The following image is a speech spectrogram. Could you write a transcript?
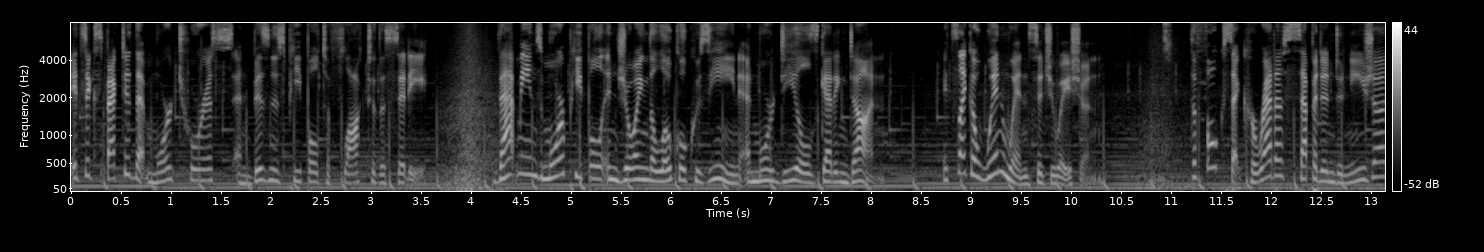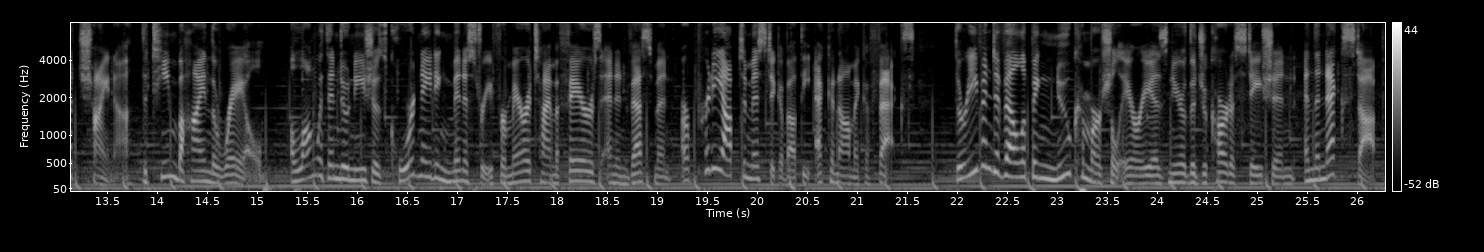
it's expected that more tourists and business people to flock to the city. That means more people enjoying the local cuisine and more deals getting done. It's like a win win situation. The folks at Kereta Cepat Indonesia, China, the team behind the rail, along with Indonesia's coordinating Ministry for Maritime Affairs and Investment, are pretty optimistic about the economic effects. They're even developing new commercial areas near the Jakarta station and the next stop,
